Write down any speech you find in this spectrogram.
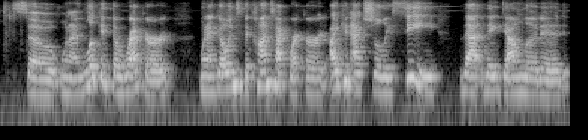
So when I look at the record, when I go into the contact record, I can actually see that they downloaded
